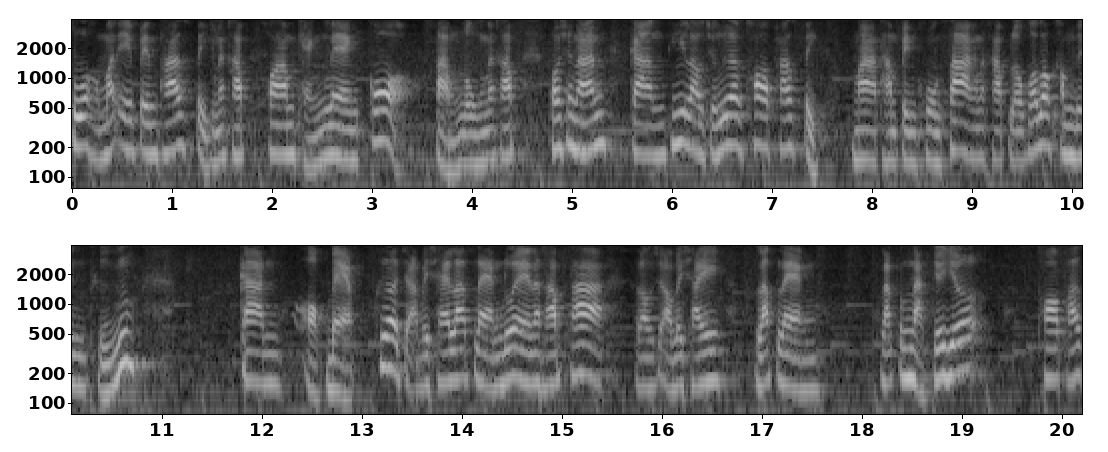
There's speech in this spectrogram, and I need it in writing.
ตัวของมันเองเป็นพลาสติกนะครับ ความแข็งแรงก็ต่ำลงนะครับ เพราะฉะนั้นการที่เราจะเลือกท่อพลาสติกมาทำเป็นโครงสร้างนะครับ เราก็ต้องคำนึงถึงการออกแบบเพื่อจะไปใช้รับแรงด้วยนะครับ ถ้า เราจะเอาไปใช้รับแรงรับน้ำหนักเยอะๆ ท่อพลาส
